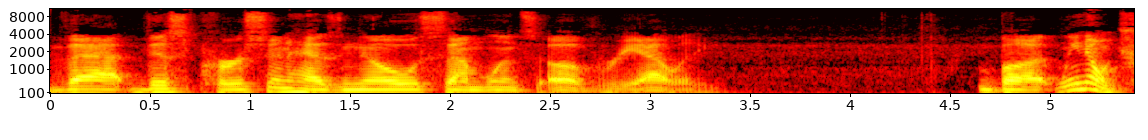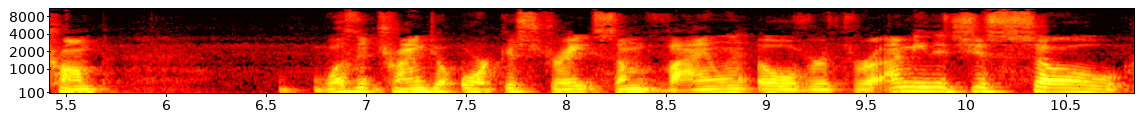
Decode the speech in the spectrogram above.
that this person has no semblance of reality. But we know Trump wasn't trying to orchestrate some violent overthrow. I mean, it's just so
